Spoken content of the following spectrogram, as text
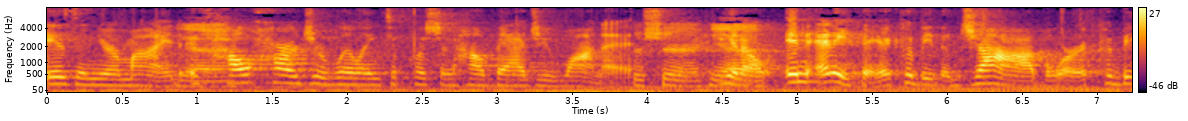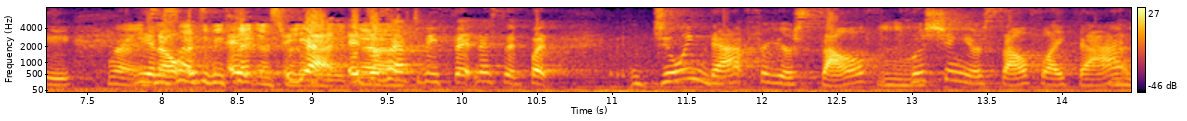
is in your mind. It's how hard you're willing to push and how bad you want it. For sure, You know, in anything. It could be the job or it could be Right. you know It know, doesn't have to be fitness it- Yeah, it yeah. doesn't have to be fitness, it- but doing that for yourself, Mm-hmm. pushing yourself like that,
